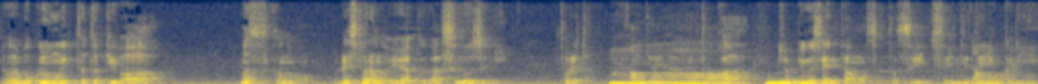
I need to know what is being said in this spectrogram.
だから僕も行った時はまずあのレストランの予約がスムーズに取れたみたいなのとか、ショッピングセンターもちょっと空いててゆっくり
